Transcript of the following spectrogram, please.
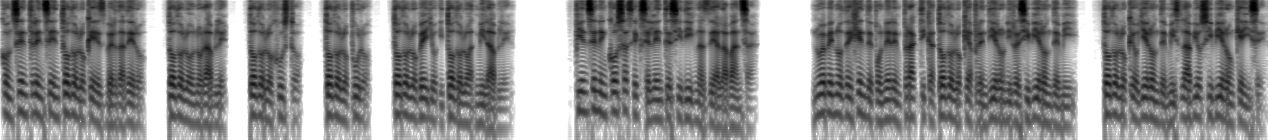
Concéntrense en todo lo que es verdadero, todo lo honorable, todo lo justo, todo lo puro, todo lo bello y todo lo admirable. Piensen en cosas excelentes y dignas de alabanza. 9. No dejen de poner en práctica todo lo que aprendieron y recibieron de mí, todo lo que oyeron de mis labios y vieron que hice.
